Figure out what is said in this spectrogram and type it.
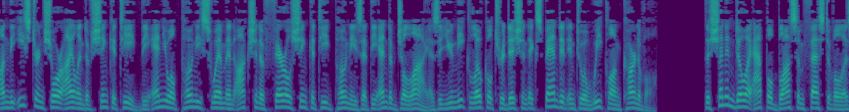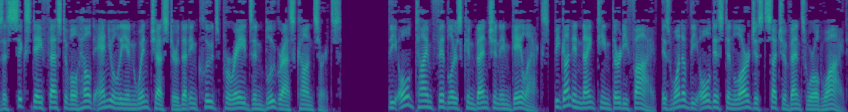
On the eastern shore island of Chincoteague the annual pony swim and auction of feral Chincoteague ponies at the end of July is a unique local tradition expanded into a week-long carnival. The Shenandoah Apple Blossom Festival is a six-day festival held annually in Winchester that includes parades and bluegrass concerts. The Old Time Fiddlers Convention in Galax, begun in 1935, is one of the oldest and largest such events worldwide.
